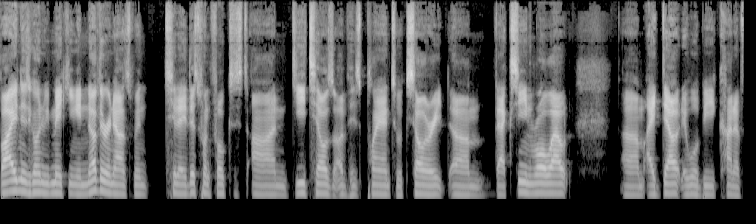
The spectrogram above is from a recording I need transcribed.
Biden is going to be making another announcement today. This one focused on details of his plan to accelerate um, vaccine rollout. Um, I doubt it will be kind of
